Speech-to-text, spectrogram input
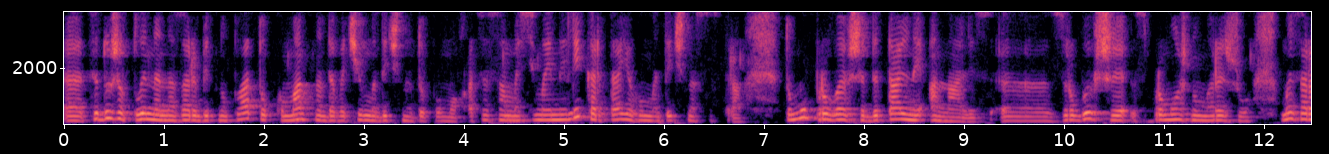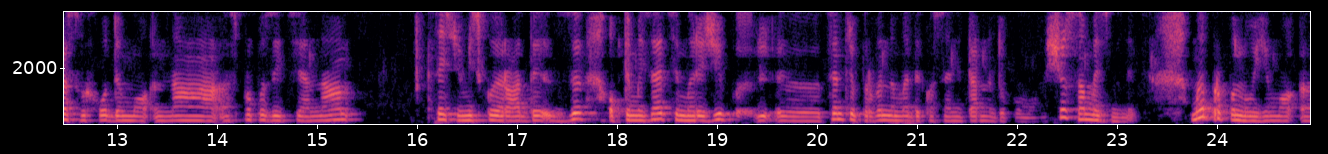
Е, це дуже вплине на заробітну плату команд надавачів медичних допомог. А це саме сімейний лікар та його медична сестра. Тому, провевши детальний аналіз, е, зробивши спроможну мережу, ми зараз виходимо на з пропозиція на. Сесію міської ради з оптимізації мережі е, центрів первинної медико-санітарної допомоги. Що саме зміниться? Ми пропонуємо е,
